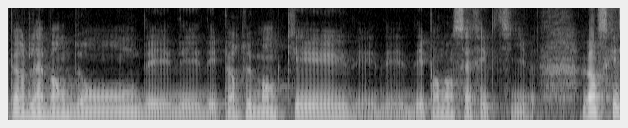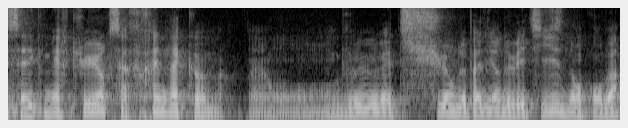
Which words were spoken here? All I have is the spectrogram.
peurs de l'abandon, des, des, peurs de manquer, des, dépendances affectives. Lorsque c'est avec Mercure, ça freine la com. Hein. Veut être sûr de ne pas dire de bêtises, donc on va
